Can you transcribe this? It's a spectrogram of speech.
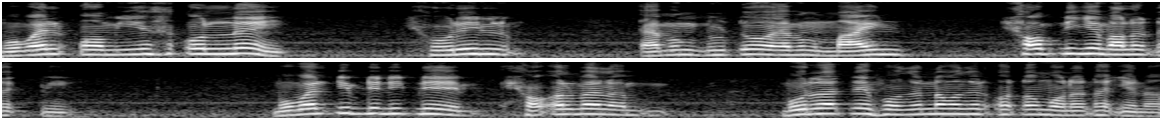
মোবাইল ইউজ করলে শরীর এবং দুটো এবং মাইন্ড সব দিকে ভালো থাকবে। মোবাইল টিপতে টিপতে সকালবেলা ভোর রাত্রে ফজর নামাজের কথা মনে থাকে না।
